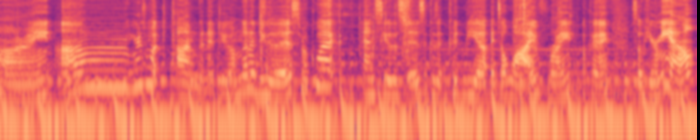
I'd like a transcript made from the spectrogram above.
Alright, um, here's what I'm gonna do. I'm gonna do this real quick and see what this is because it could be a, it's alive, right? Okay, so hear me out.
